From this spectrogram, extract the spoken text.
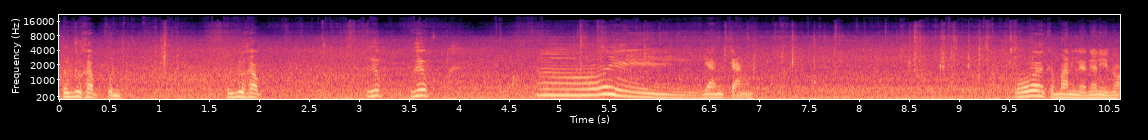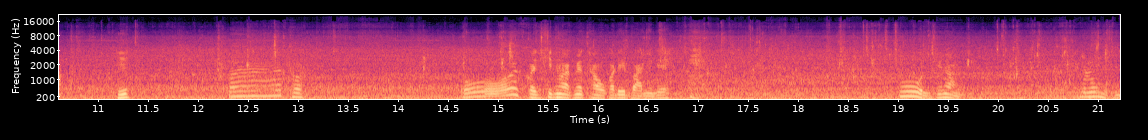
เบิ่งดูครับปุ่นเบิ่งดูครับอึบอึบโอ้ย ยางจัง โอ้ยกับมันแหละเนี่ยนี่เนาะฮิป้าโถโอ้ยก่อนกินหอดแม่เท่าก็ได้บานนี่เด้พูนพี่น้องมาลงหู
